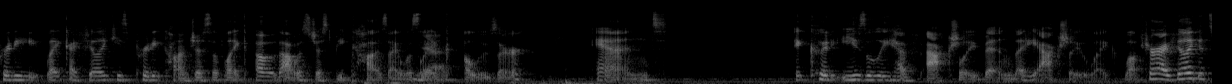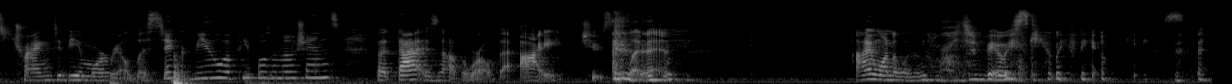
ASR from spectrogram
pretty like I feel like he's pretty conscious of like, oh, that was just because I was like Yeah. a loser. And it could easily have actually been that he actually like loved her. I feel like it's trying to be a more realistic view of people's emotions, but that is not the world that I choose to live in. I want to live in the world of very scary families.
